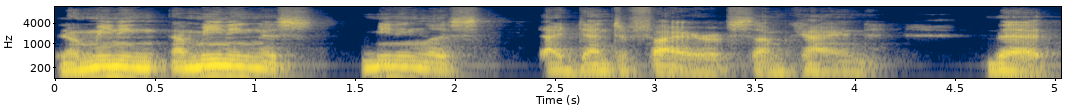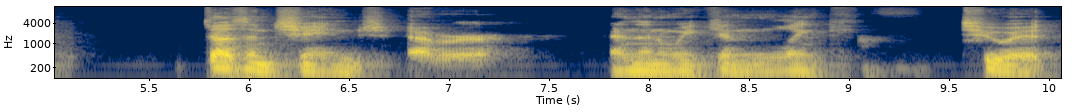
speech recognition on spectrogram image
you know, meaning, a meaningless, meaningless identifier of some kind that doesn't change ever. And then we can link to it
